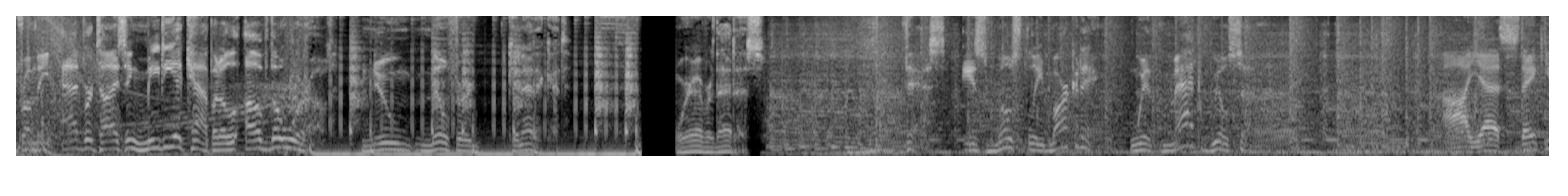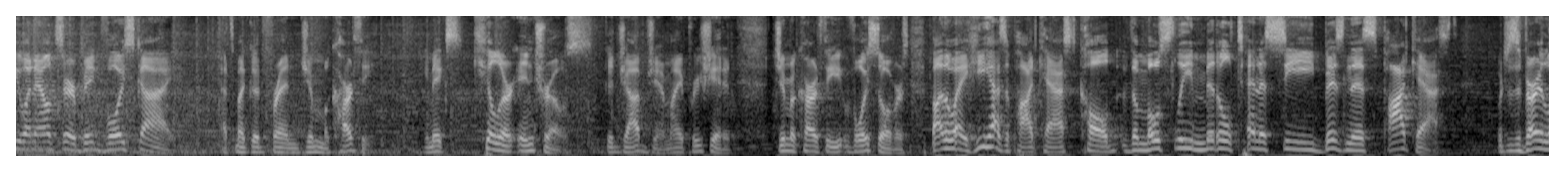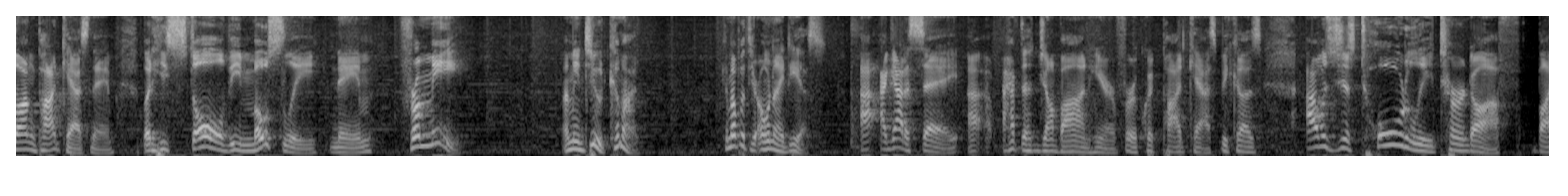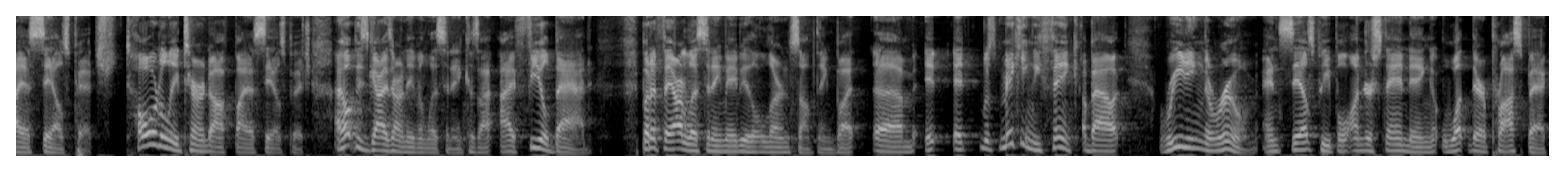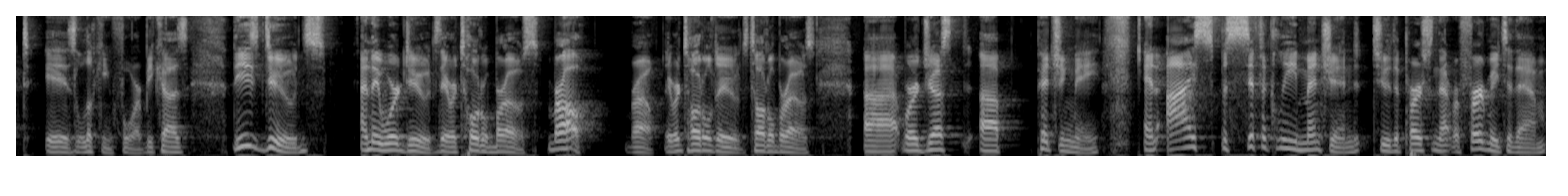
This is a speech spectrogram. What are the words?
From the advertising media capital of the world, New Milford, Connecticut. Wherever that is. This is Mostly Marketing with Matt Wilson. Ah, yes. Thank you, announcer, big voice guy. That's my good friend Jim McCarthy. He makes killer intros. Good job, Jim. I appreciate it. Jim McCarthy voiceovers. By the way, he has a podcast called the Mostly Middle Tennessee Business Podcast, which is a very long podcast name, but he stole the Mostly name from me. I mean, dude, come on. Come up with your own ideas. I, I got to say, I, I have to jump on here for a quick podcast because I was just totally turned off by a sales pitch. Totally turned off by a sales pitch. I hope these guys aren't even listening because I, I feel bad. But if they are listening, maybe they'll learn something. But um, it, it was making me think about reading the room and salespeople understanding what their prospect is looking for because these dudes, and they were dudes, they were total bros. Bro, bro, they were total dudes, total bros. Uh, were just uh, pitching me. And I specifically mentioned to the person that referred me to them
